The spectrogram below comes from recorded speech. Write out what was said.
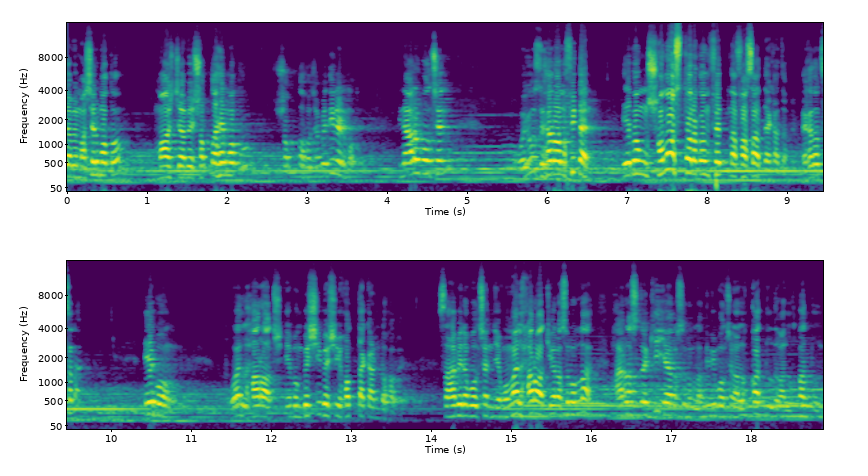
যাবে মাসের মতো, মাস যাবে সপ্তাহের মতো সপ্তাহ যাবে দিনের মতো। তিনি আরও বলছেন ফিতান এবং সমস্ত রকম ফেতনা, ফাসাদ দেখা যাবে। দেখা যাচ্ছে না? এবং ওয়াল হারাজ এবং বেশি বেশি হত্যাকাণ্ড হবে। সাহাবিরা বলছেন যে মোমাইল হারাজ ইয়া রাসূলুল্লাহ। হারাজটা কি? ইয়া রাসূলুল্লাহ। তিনি বলছেন আল কতল আল কতল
